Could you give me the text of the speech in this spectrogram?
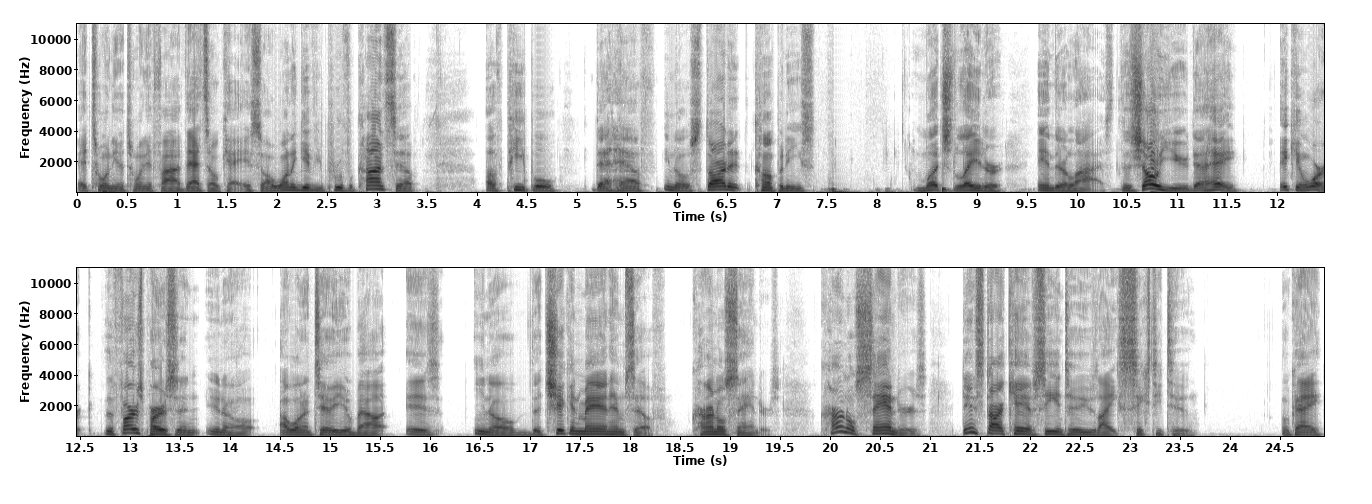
at 20 or 25 that's okay so i want to give you proof of concept of people that have, you know, started companies much later in their lives to show you that, hey, it can work. The first person, you know, I want to tell you about is, you know, the chicken man himself, Colonel Sanders. Colonel Sanders didn't start KFC until he was like 62. Okay?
